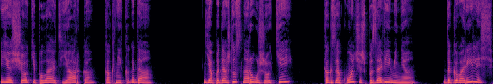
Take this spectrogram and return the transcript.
ее щеки пылают ярко, как никогда. «Я подожду снаружи, окей? Как закончишь, позови меня. Договорились?»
